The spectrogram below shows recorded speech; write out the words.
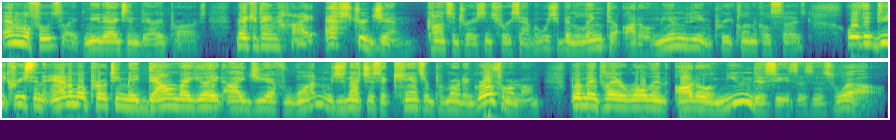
Animal foods, like meat, eggs, and dairy products, may contain high estrogen concentrations, for example, which have been linked to autoimmunity in preclinical studies, or the decrease in animal protein may downregulate IGF-1, which is not just a cancer-promoting growth hormone, but may play a role in autoimmune diseases as well.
